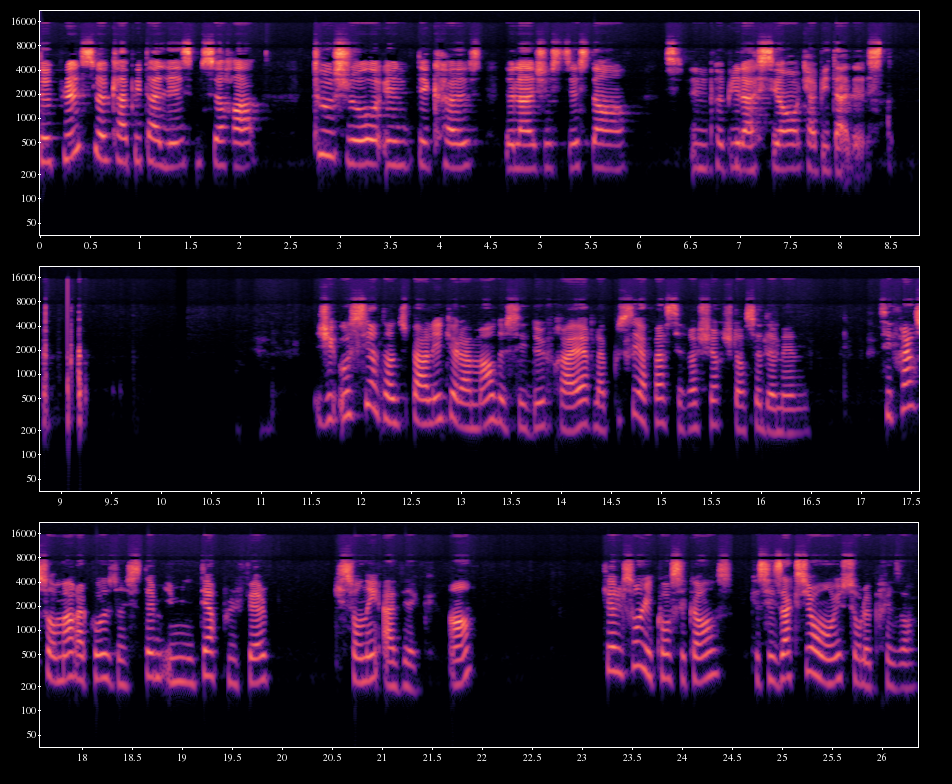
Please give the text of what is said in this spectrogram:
De plus, le capitalisme sera toujours une des causes de l'injustice dans une population capitaliste. J'ai aussi entendu parler que la mort de ses deux frères l'a poussé à faire ses recherches dans ce domaine. Ses frères sont morts à cause d'un système immunitaire plus faible qui sont nés avec, hein? Quelles sont les conséquences que ces actions ont eues sur le présent?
